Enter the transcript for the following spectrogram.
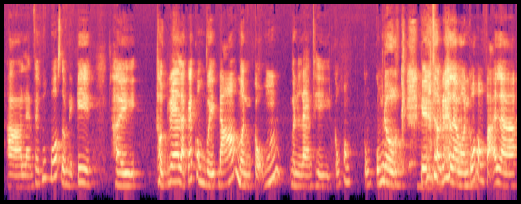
Uh, làm Facebook post đồ này kia. Thì thực ra là cái công việc đó mình cũng mình làm thì cũng không cũng cũng được kiểu ừ. thật ra là mình cũng không phải là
